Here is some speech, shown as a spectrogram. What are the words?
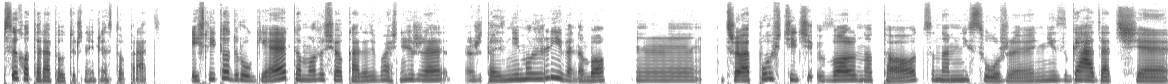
psychoterapeutycznej często pracy. Jeśli to drugie, to może się okazać właśnie, że, że to jest niemożliwe, no bo mm, trzeba puścić wolno to, co nam nie służy, nie zgadzać się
